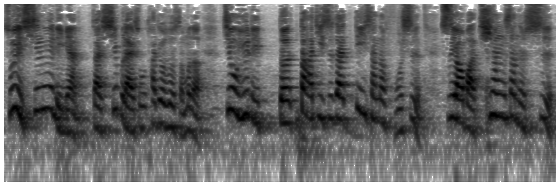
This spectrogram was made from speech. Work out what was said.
所以新约里面，在希伯来书，他就说什么呢？旧约里的大祭司在地上的服饰，是要把天上的事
